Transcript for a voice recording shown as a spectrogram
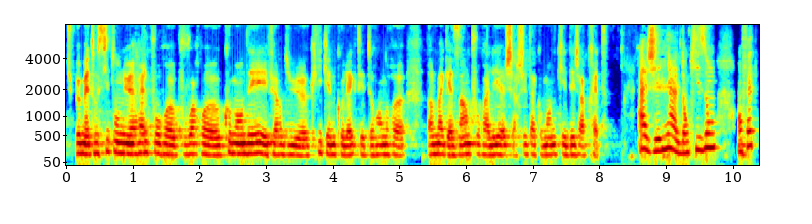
tu peux mettre aussi ton URL pour pouvoir commander et faire du click and collect et te rendre dans le magasin pour aller chercher ta commande qui est déjà prête. Ah, génial. Donc, ils ont, en mm. fait,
